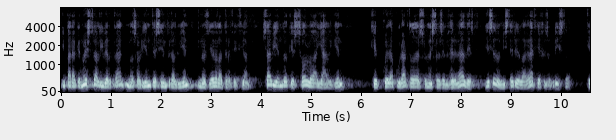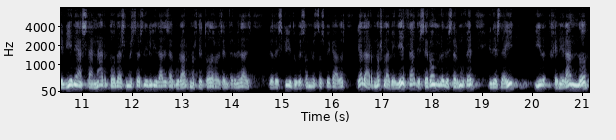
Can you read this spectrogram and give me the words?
y para que nuestra libertad nos oriente siempre al bien y nos lleve a la perfección, sabiendo que solo hay alguien que pueda curar todas nuestras enfermedades. Y ese es el misterio de la gracia de Jesucristo, que viene a sanar todas nuestras debilidades, a curarnos de todas las enfermedades del Espíritu, que son nuestros pecados, y a darnos la belleza de ser hombre, de ser mujer, y desde ahí ir generando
